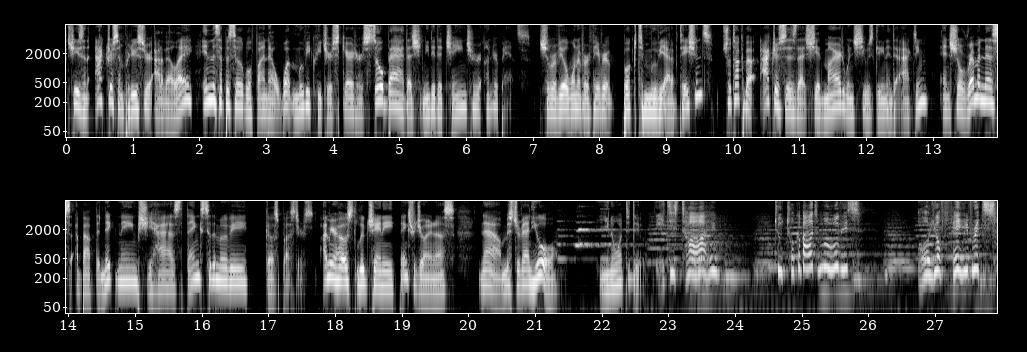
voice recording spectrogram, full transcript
She's an actress and producer out of LA. In this episode, we'll find out what movie creature scared her so bad that she needed to change her underpants. She'll reveal one of her favorite book to movie adaptations. She'll talk about actresses that she admired when she was getting into acting. And she'll reminisce about the nickname she has thanks to the movie Ghostbusters. I'm your host, Luke Cheney. Thanks for joining us. Now, Mr. Van Huel, you know what to do. It is time to talk about movies, all your favorites,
